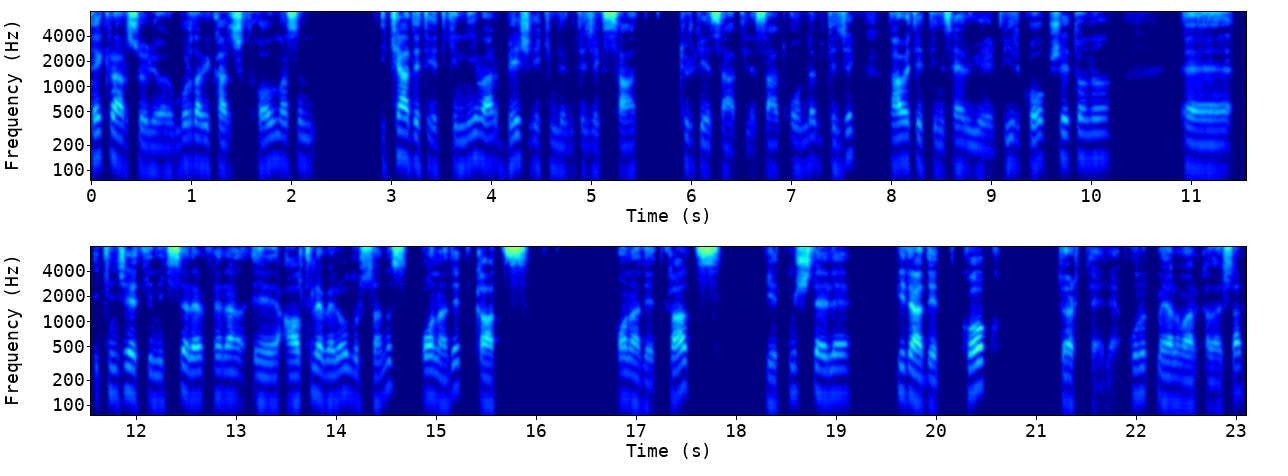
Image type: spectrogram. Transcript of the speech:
Tekrar söylüyorum. Burada bir karışıklık olmasın. 2 adet etkinliği var. 5 Ekim'de bitecek saat Türkiye saatiyle saat 10'da bitecek. Davet ettiğiniz her üyeye bir GOG jetonu, ee, ikinci etkinlik ise e, 6 level olursanız 10 adet GATS. 10 adet GATS 70 TL. 1 adet GOG 4 TL. Unutmayalım arkadaşlar.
